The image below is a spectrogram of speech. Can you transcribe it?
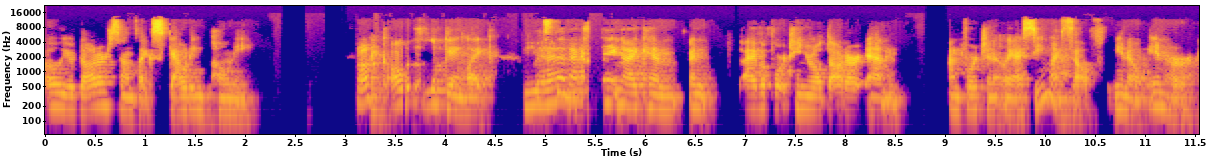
"Oh, your daughter sounds like scouting pony." Oh. Like always looking like what's the next thing I can and I have a 14-year-old daughter and unfortunately I see myself, you know, in her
